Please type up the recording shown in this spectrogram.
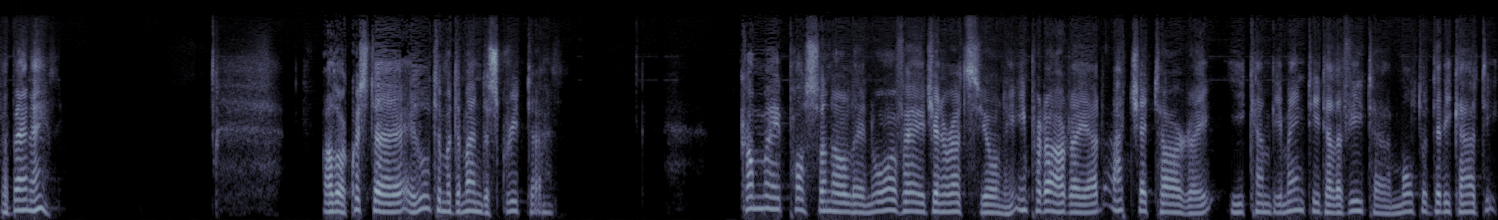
Va bene? Allora, questa è l'ultima domanda scritta. Come possono le nuove generazioni imparare ad accettare i cambiamenti della vita molto delicati,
